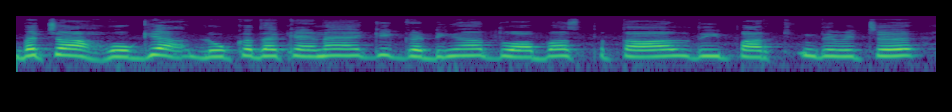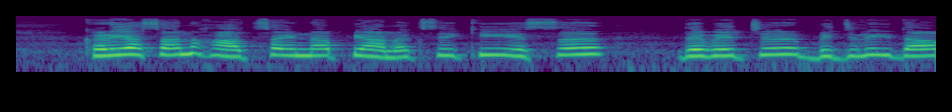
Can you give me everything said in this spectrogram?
ਬਚਾਅ ਹੋ ਗਿਆ। ਲੋਕਾਂ ਦਾ ਕਹਿਣਾ ਹੈ ਕਿ ਗੱਡੀਆਂ ਦੁਆਬਾ ਹਸਪਤਾਲ ਦੀ ਪਾਰਕਿੰਗ ਦੇ ਵਿੱਚ ਖੜੀਆਂ ਸਨ। ਹਾਦਸਾ ਇੰਨਾ ਭਿਆਨਕ ਸੀ ਕਿ ਇਸ ਦੇ ਵਿੱਚ ਬਿਜਲੀ ਦਾ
